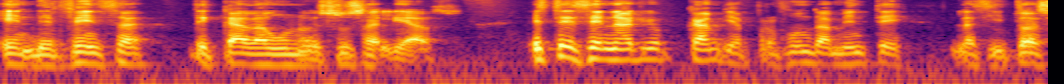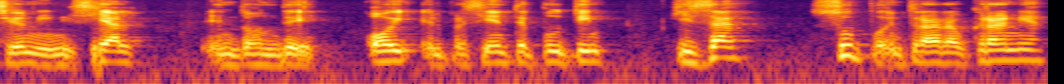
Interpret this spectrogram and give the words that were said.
en defensa de cada uno de sus aliados. Este escenario cambia profundamente la situación inicial en donde hoy el presidente Putin quizá supo entrar a Ucrania,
